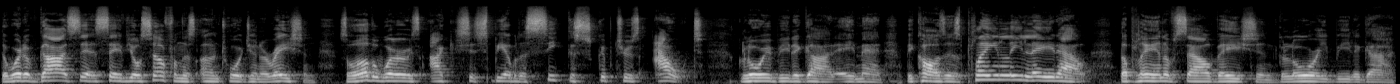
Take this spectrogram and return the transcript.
The Word of God says, save yourself from this untoward generation. So, other words, I should be able to seek the Scriptures out Glory be to God. Amen. Because it's plainly laid out the plan of salvation. Glory be to God.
